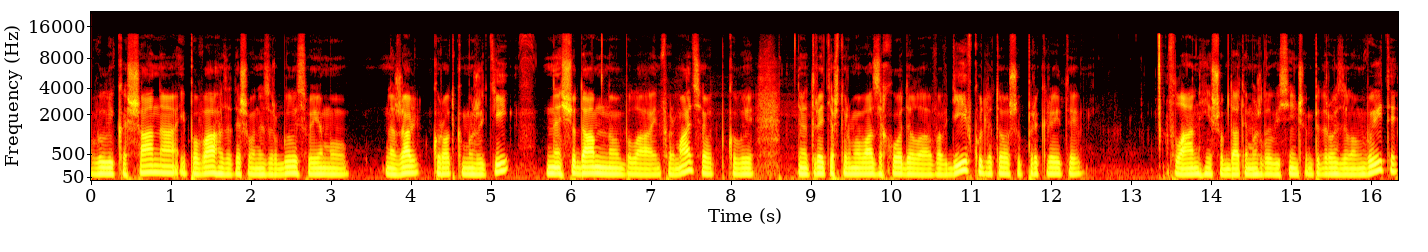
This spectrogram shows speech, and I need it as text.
велика шана і повага за те, що вони зробили своєму, на жаль, короткому житті. Нещодавно була інформація, от коли е, третя штурмова заходила в Авдіївку для того, щоб прикрити фланги, щоб дати можливість іншим підрозділам вийти.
